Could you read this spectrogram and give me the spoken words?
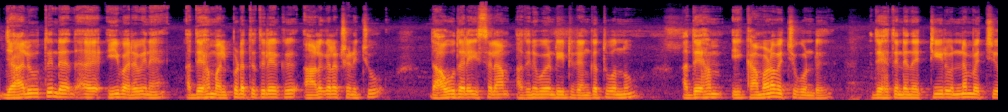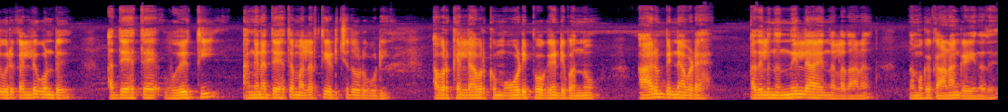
ജാലൂത്തിന്റെ ഈ വരവിനെ അദ്ദേഹം അൽപ്പിടത്തത്തിലേക്ക് ആളുകളെ ക്ഷണിച്ചു. ദാവൂദ് അലൈഹി ഇസ്ലാം അതിനു വേണ്ടിയിട്ട് രംഗത്ത് വന്നു. അദ്ദേഹം ഈ കമണ വെച്ചുകൊണ്ട് അദ്ദേഹത്തിന്റെ നെറ്റിയിൽ ഉന്നം വെച്ച് ഒരു കല്ലുകൊണ്ട് അദ്ദേഹത്തെ വീഴ്ത്തി അങ്ങനെ അദ്ദേഹത്തെ മലർത്തിയടിച്ചതോടുകൂടി അവർക്കെല്ലാവർക്കും ഓടിപ്പോകേണ്ടി വന്നു. ആരും പിന്നെ അവിടെ അതിൽ നിന്നില്ല എന്നുള്ളതാണ് നമുക്ക് കാണാൻ കഴിയുന്നത്.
